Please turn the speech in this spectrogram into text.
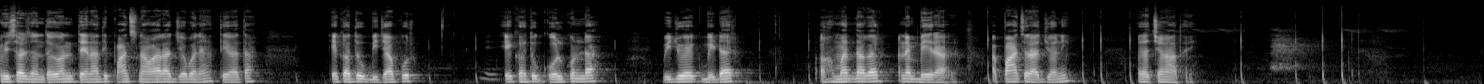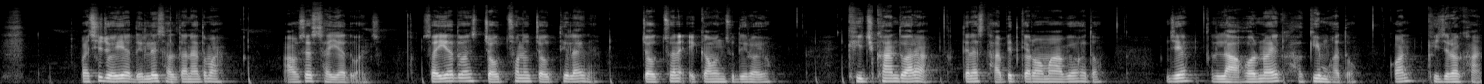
વિસર્જન થયું અને તેનાથી પાંચ નવા રાજ્યો બન્યા. તે હતા એક હતું બીજાપુર, એક હતું ગોલકુંડા, બીજું એક બિડર, અહમદનગર અને બેરાર. આ પાંચ રાજ્યોની રચના થઈ. પછી જોઈએ દિલ્હી સલ્તનતમાં આવશે સૈયદ વંશ. સૈયદ વંશ ચૌદસો ને ચૌદથી લઈને ચૌદસો ને એકાવન સુધી રહ્યો. ખીજખાન દ્વારા તેને સ્થાપિત કરવામાં આવ્યો હતો, જે લાહોરનો એક હકીમ હતો. કોણ? ખિજર ખાન.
